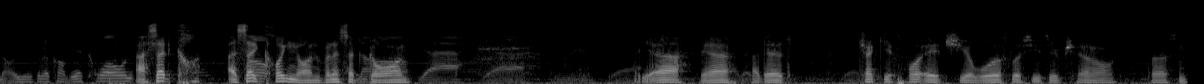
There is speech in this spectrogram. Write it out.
No, you were gonna call me a clone. I said cl- I said No. Klingon, then I said no. Gorn. Yeah, yeah, mm, yeah. Yeah, yeah, bet I did. yeah, Check your footage, you worthless YouTube channel person.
